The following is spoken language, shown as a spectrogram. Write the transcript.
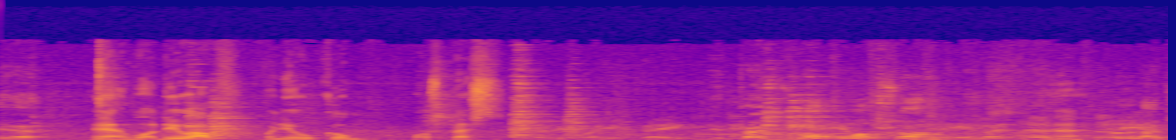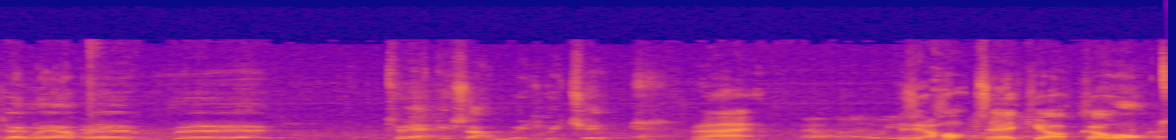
Yeah. Yeah, what do you have when you come? What's best? Depends what, what's on. Yeah. I generally have a uh, turkey sandwich with chips, Right. Is it a hot turkey or cold? Hot.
